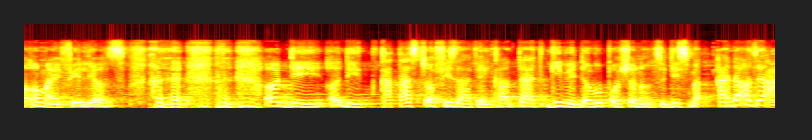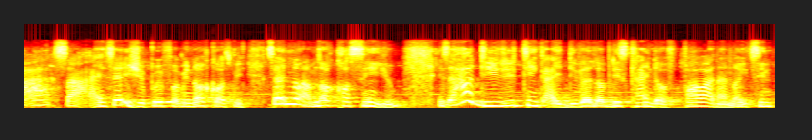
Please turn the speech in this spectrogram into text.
all my failures, all the all the catastrophes I've encountered, give a double portion unto this man. And I said, ah, ah, sir, I said you should pray for me, not curse me. He said, No, I'm not cursing you. He said, How do you think I developed this kind of power and anointing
